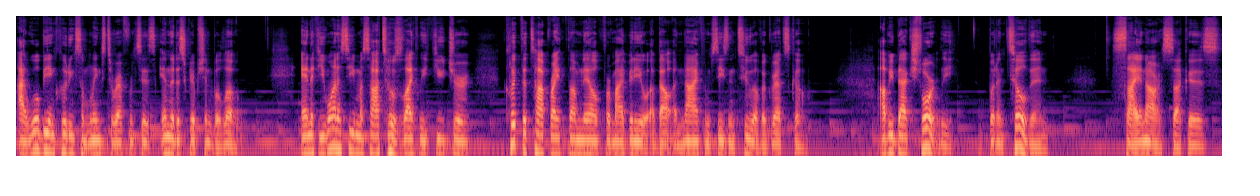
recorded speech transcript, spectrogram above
I will be including some links to references in the description below. And if you want to see Masato's likely future, click the top right thumbnail for my video about Anai from season 2 of Aggretsuko. I'll be back shortly, but until then, sayonara suckers.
